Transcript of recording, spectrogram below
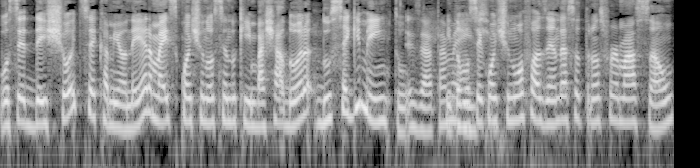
você deixou de ser caminhoneira, mas continuou sendo o quê? Embaixadora do segmento. Exatamente. Então você continua fazendo essa transformação.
